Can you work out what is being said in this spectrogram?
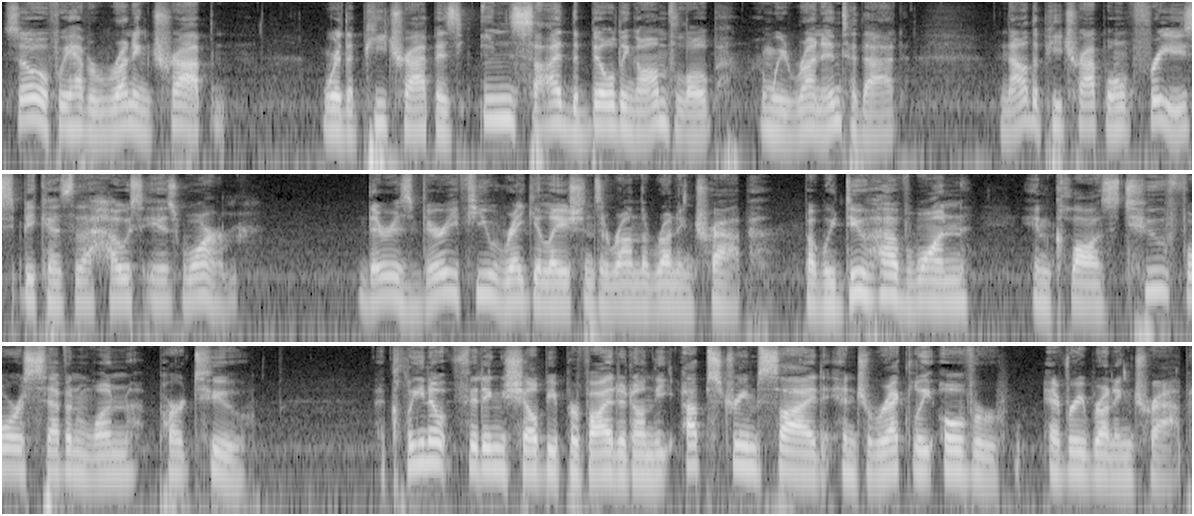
So if we have a running trap where the P-trap is inside the building envelope and we run into that, now the P-trap won't freeze because the house is warm. There is very few regulations around the running trap, but we do have one in clause 2471 part 2. A cleanout fitting shall be provided on the upstream side and directly over every running trap.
